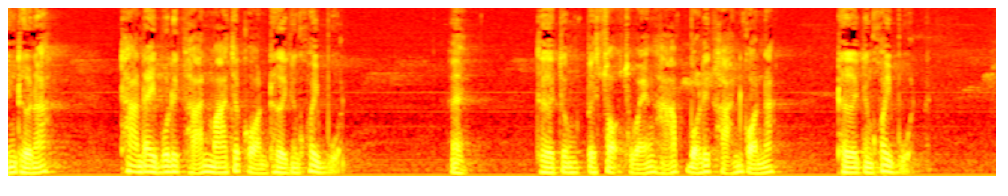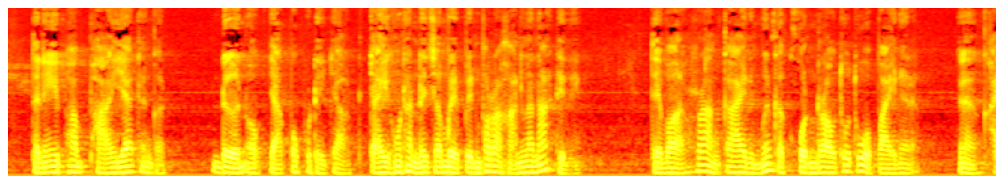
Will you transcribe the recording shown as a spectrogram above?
งเถอะนะ ถ้าได้บริขารมาซะก่อน เธอยังค่อยบวชเธอจงไปเสาะแสวงหาบริขารก่อนนะ เธอจึงค่อยบวชแต่นี้พระพายะท่านก็เดินออกจากพระพุทธเจ้า ใจของท่านได้สำเร็จเป็นพระอรหันต์แล้วนะทีนี้แต่ว่าร่างกายเหมือนกับคนเราทั่ว ๆ ไปเนี่ยใคร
